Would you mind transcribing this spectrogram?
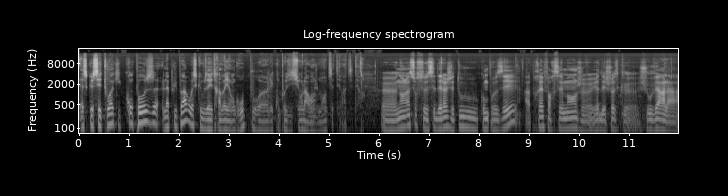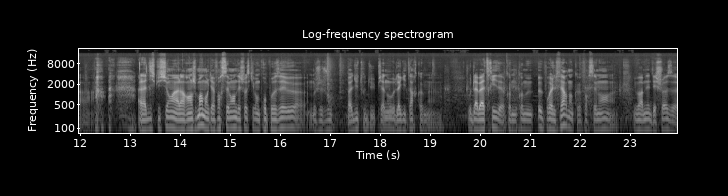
est-ce que c'est toi qui composes la plupart ou est-ce que vous avez travaillé en groupe pour euh, les compositions, l'arrangement, etc., etc. Euh, non, là, sur ce CD-là, j'ai tout composé. Après, forcément, il y a des choses que je suis ouvert à la, à la discussion, à l'arrangement. Donc il y a forcément des choses qu'ils vont proposer eux. Euh, je joue pas du tout du piano ou de la guitare comme euh, ou de la batterie comme, comme eux pourraient le faire. Donc forcément, ils vont ramener des choses euh,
